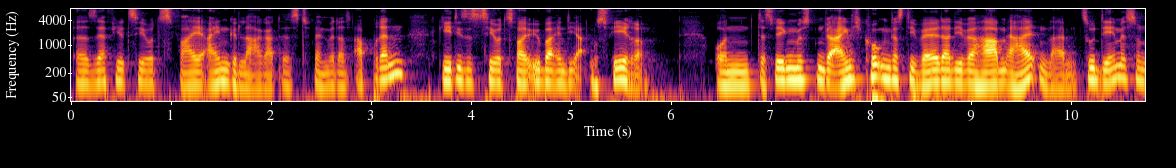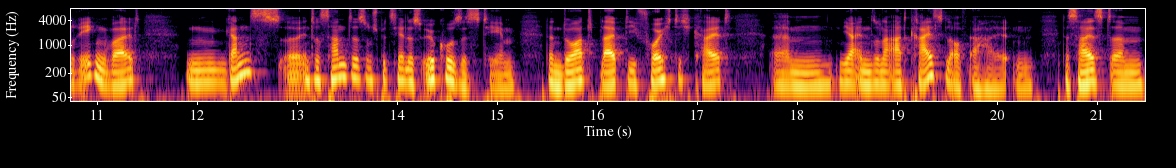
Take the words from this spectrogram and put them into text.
äh, sehr viel CO2 eingelagert ist. Wenn wir das abbrennen, geht dieses CO2 über in die Atmosphäre. Und deswegen müssten wir eigentlich gucken, dass die Wälder, die wir haben, erhalten bleiben. Zudem ist so ein Regenwald ein ganz äh, interessantes und spezielles Ökosystem, denn dort bleibt die Feuchtigkeit ähm, ja in so einer Art Kreislauf erhalten. Das heißt, ähm,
